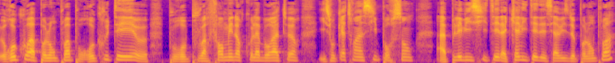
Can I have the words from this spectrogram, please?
recourent à Pôle Emploi pour recruter, pour pouvoir former leurs collaborateurs, ils sont 86% à à plébisciter la qualité des services de Pôle Emploi,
